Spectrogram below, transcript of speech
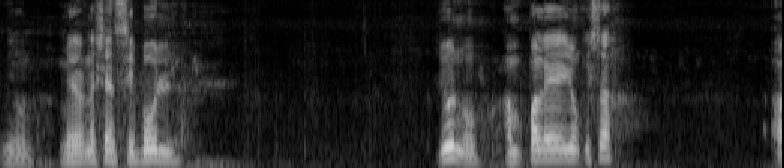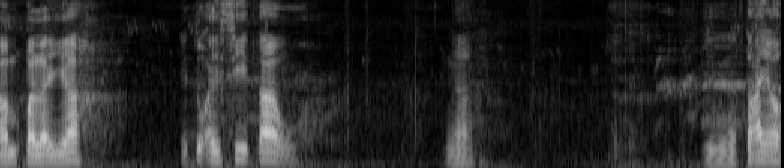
Yun, meron na siyang sibol. Yun oh, ampalaya yung isa. Ampalaya. Ito ay sitaw. Yan. Yan na tayo.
